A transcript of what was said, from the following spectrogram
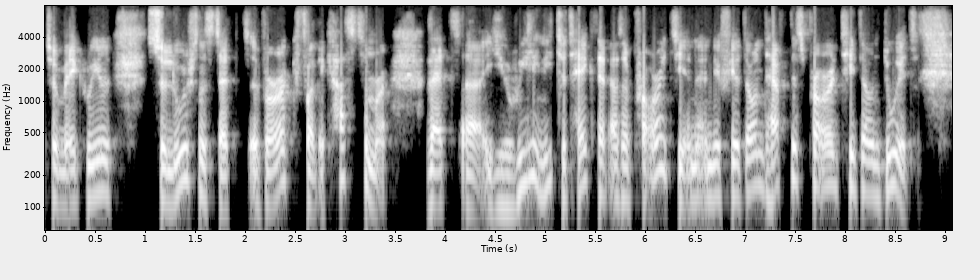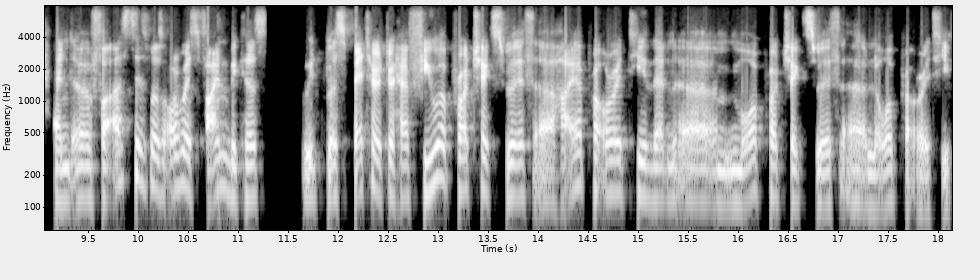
to make real solutions that work for the customer that uh, you really need to take that as a priority. And, and if you don't have this priority, don't do it. And uh, for us, this was always fine because it was better to have fewer projects with a higher priority than uh, more projects with a lower priority.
